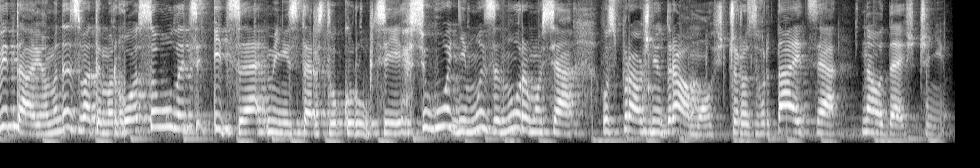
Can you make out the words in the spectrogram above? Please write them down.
Вітаю! Мене звати Марго Саулець, і це Міністерство корупції. Сьогодні ми зануримося у справжню драму, що розгортається на Одещині.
